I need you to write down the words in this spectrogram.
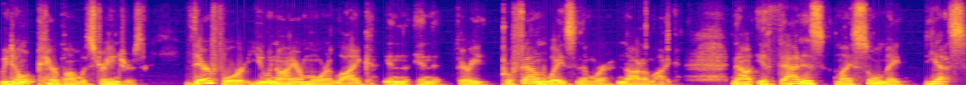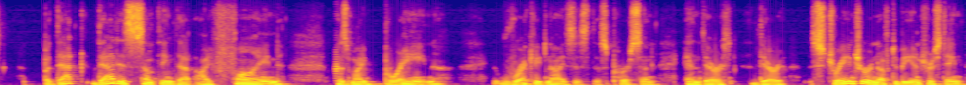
We don't pair bond with strangers. Therefore, you and I are more alike in in very profound ways than we're not alike. Now, if that is my soulmate, yes, but that that is something that I find because my brain recognizes this person and they're they're stranger enough to be interesting,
